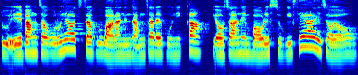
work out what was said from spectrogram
또 일방적으로 헤어지자고 말하는 남자를 보니까 여자는 머릿속이 새하얘져요.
